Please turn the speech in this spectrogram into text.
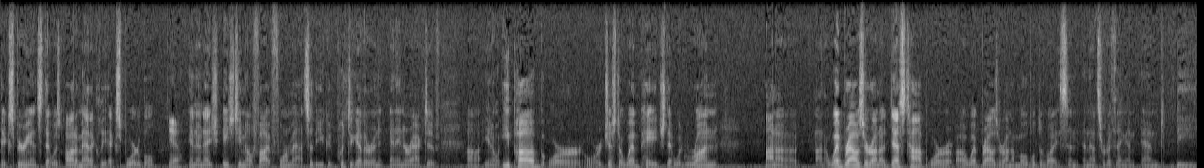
experience that was automatically exportable Yeah. in an H- HTML5 format, so that you could put together an, an interactive, uh, you know, EPUB or or just a web page that would run on a on a web browser on a desktop or a web browser on a mobile device and, and that sort of thing, and and be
